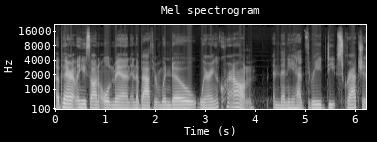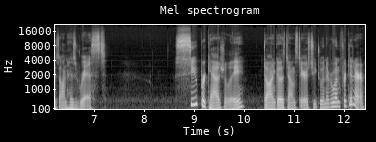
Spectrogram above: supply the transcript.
apparently he saw an old man in a bathroom window wearing a crown, and then he had three deep scratches on his wrist. Super casually, Don goes downstairs to join everyone for dinner.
